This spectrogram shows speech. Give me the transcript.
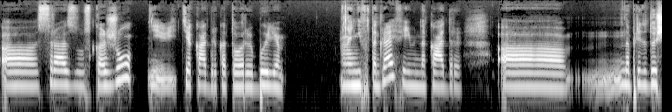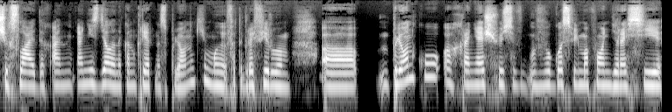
Сразу скажу, те кадры, которые были не фотографии, именно кадры. А, на предыдущих слайдах они, сделаны конкретно с пленки. Мы фотографируем а, пленку, хранящуюся в, в Госфильмофонде России.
